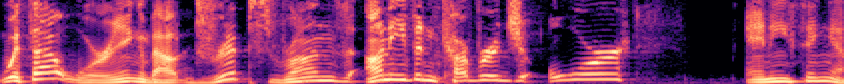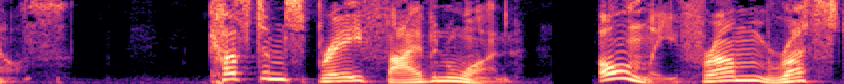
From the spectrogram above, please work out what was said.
without worrying about drips, runs, uneven coverage, or anything else. Custom Spray 5 in 1. Only from Rust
